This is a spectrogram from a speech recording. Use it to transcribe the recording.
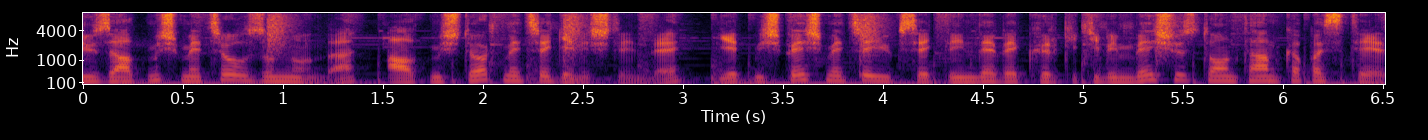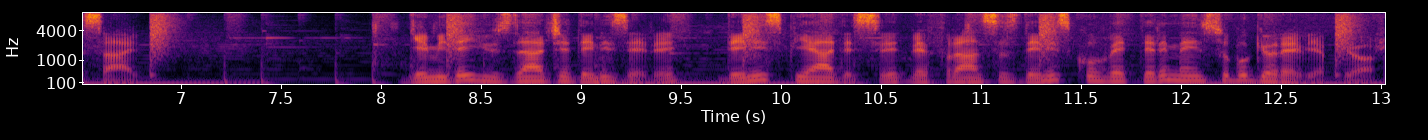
260 metre uzunluğunda, 64 metre genişliğinde, 75 metre yüksekliğinde ve 42.500 ton tam kapasiteye sahip. Gemide yüzlerce deniz eri, deniz piyadesi ve Fransız Deniz Kuvvetleri mensubu görev yapıyor.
